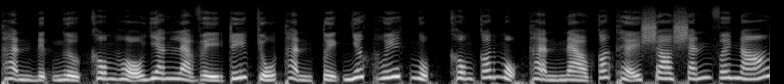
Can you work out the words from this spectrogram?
Thành địch ngược không hổ danh là vị trí chủ thành tuyệt nhất huyết ngục, không có một thành nào có thể so sánh với nó.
